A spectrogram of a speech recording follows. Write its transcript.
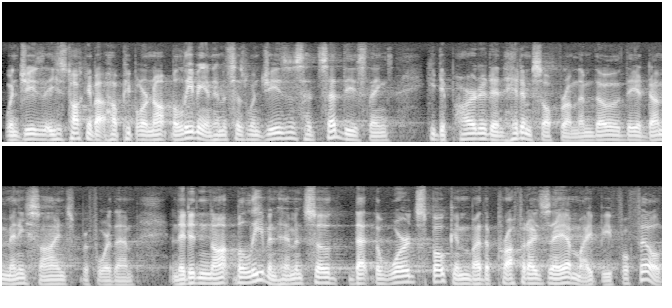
when Jesus, he's talking about how people are not believing in him. It says, when Jesus had said these things, he departed and hid himself from them, though they had done many signs before them. And they did not believe in him, and so that the word spoken by the prophet Isaiah might be fulfilled.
